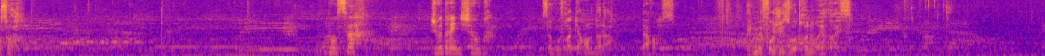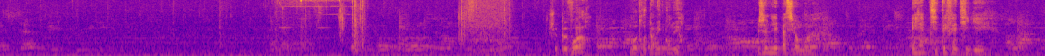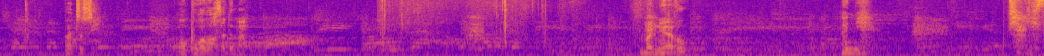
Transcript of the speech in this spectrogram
Bonsoir. Bonsoir. Je voudrais une chambre. Ça vous fera 40 dollars, d'avance. Il me faut juste votre nom et adresse. Je peux voir votre permis de conduire? Je ne l'ai pas sur moi. Et la petite est fatiguée. Pas de souci. On pourra voir ça demain. Bonne nuit à vous. Bonne nuit. Viens, Alice.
